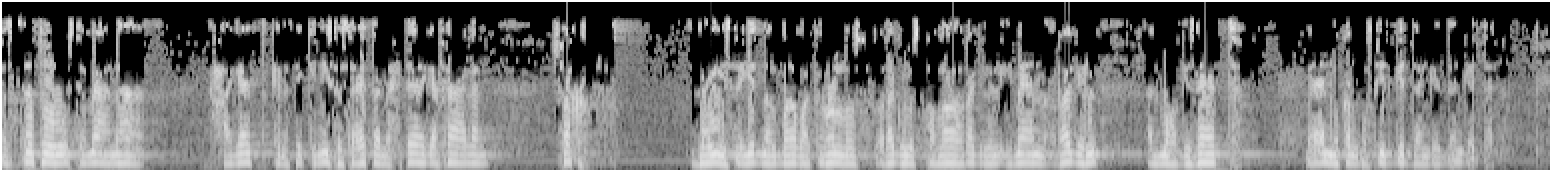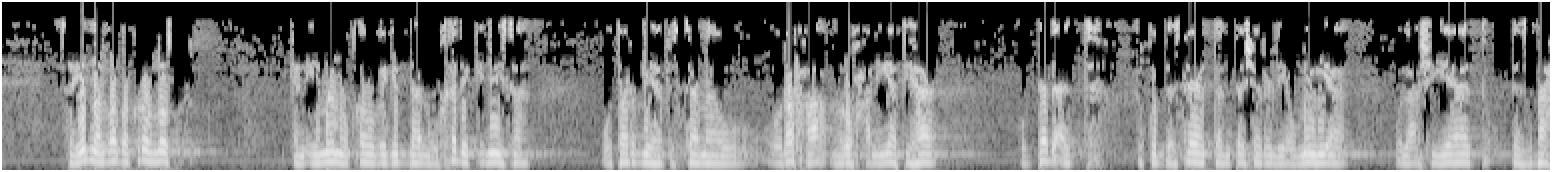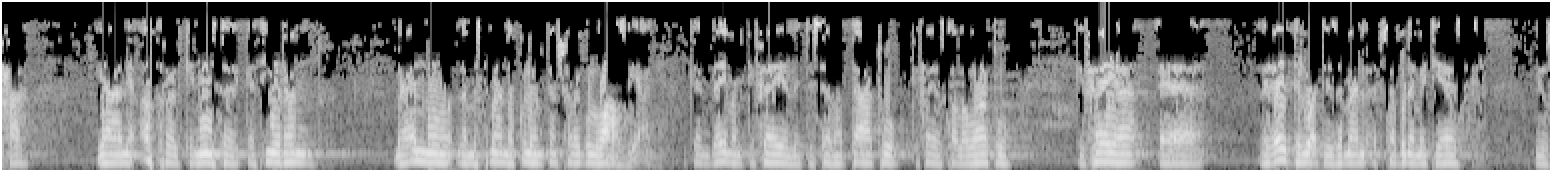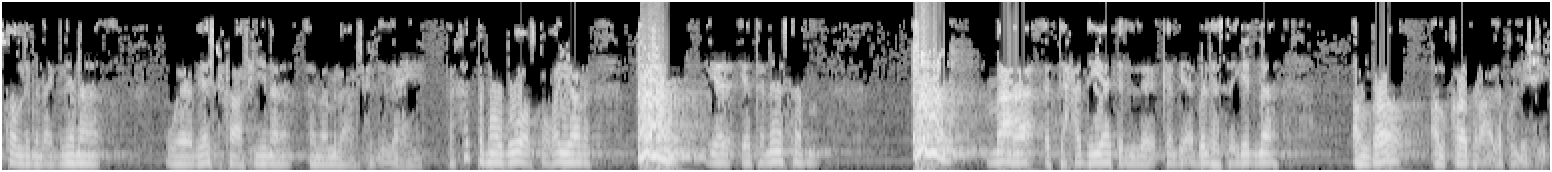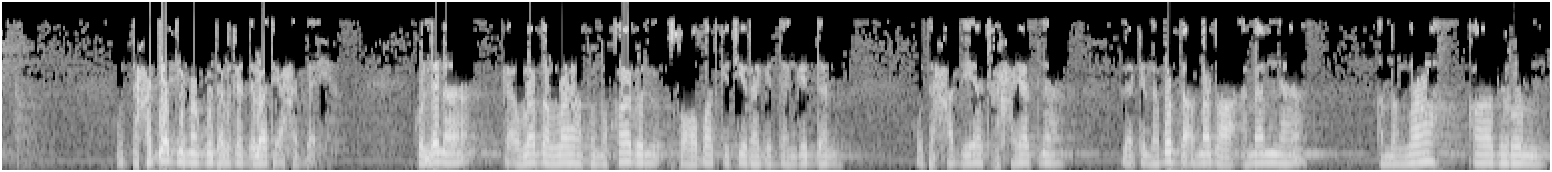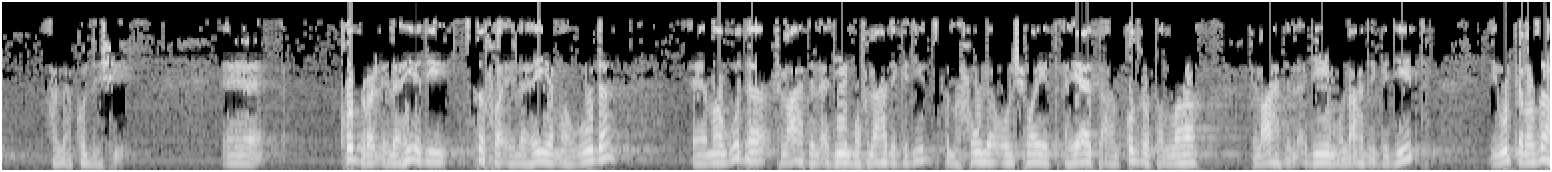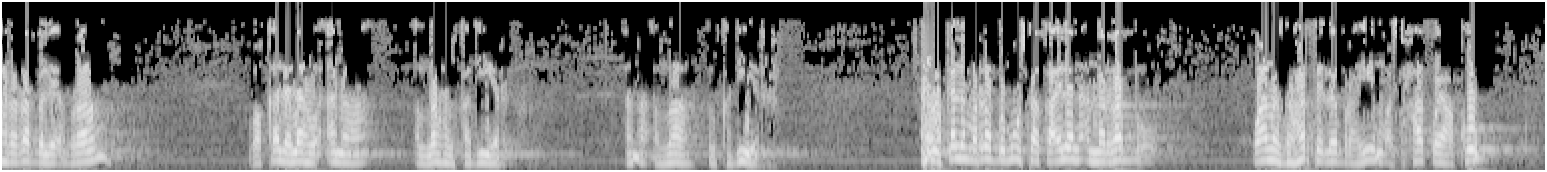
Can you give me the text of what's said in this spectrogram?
قصته سمعنا حاجات كانت الكنيسة ساعتها محتاجة فعلا. شخص زي سيدنا البابا كرولوس رجل الصلاة رجل الإيمان رجل المعجزات مع أنه كان بسيط جدا جدا جدا. سيدنا البابا كرولوس كان إيمانه قوي جدا وخد الكنيسة وطار بها في السماء ورفع من روحانيتها وابتدأت القداسات تنتشر اليومية والعشيات والتسبحة يعني أثرى الكنيسة كثيرا مع أنه لما سمعنا كلنا ما كانش رجل وعظ يعني. كان دايما كفاية الابتسامة بتاعته كفاية صلواته كفاية آه لغاية دلوقتي زي ما قال أبونا متياس بيصلي من أجلنا وبيشفع فينا أمام العرش الإلهي. فخدت موضوع صغير يتناسب مع التحديات اللي كان بيقابلها سيدنا الله. القادر على كل شيء. والتحديات دي موجودة لغاية دلوقتي يا أحبائي. كلنا كأولاد الله بنقابل صعوبات كتيرة جدا جدا وتحديات في حياتنا لكن لابد أن نضع أمامنا أن الله قادر على كل شيء. القدرة الإلهية دي صفة إلهية موجودة موجودة في العهد القديم وفي العهد الجديد اسمحوا لي أقول شوية آيات عن قدرة الله في العهد القديم والعهد الجديد يقول كده ظهر الرب لإبرام وقال له أنا الله القدير أنا الله القدير. وكلم الرب موسى قائلا أن الرب وأنا ظهرت لإبراهيم وإسحاق ويعقوب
